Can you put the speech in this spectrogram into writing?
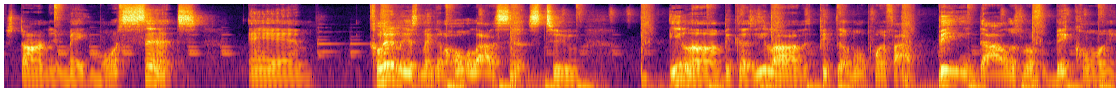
starting to make more sense, and clearly it's making a whole lot of sense to Elon because Elon has picked up 1.5 billion dollars worth of Bitcoin.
